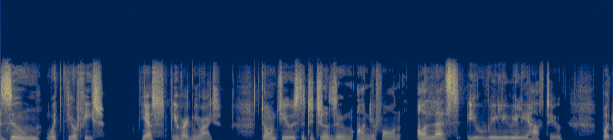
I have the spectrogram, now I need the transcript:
zoom with your feet. Yes, you heard me right. Don't use the digital zoom on your phone unless you really, really have to. But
